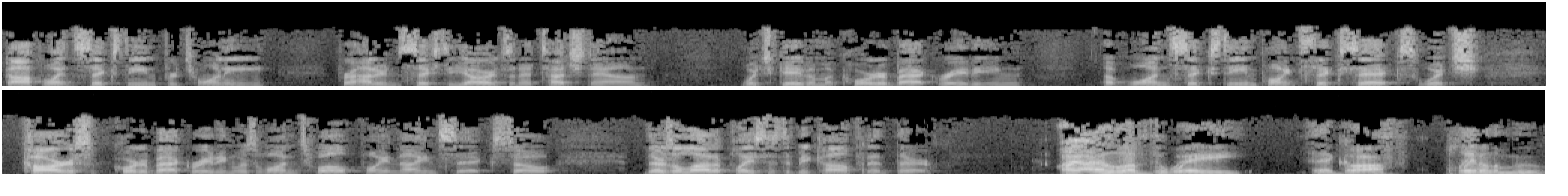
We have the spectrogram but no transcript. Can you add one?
Goff went 16 for 20 for 160 yards and a touchdown, which gave him a quarterback rating of 116.66, which Carr's quarterback rating was 112.96. So there's a lot of places to be confident there. I, I love the way that Goff played on the move.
